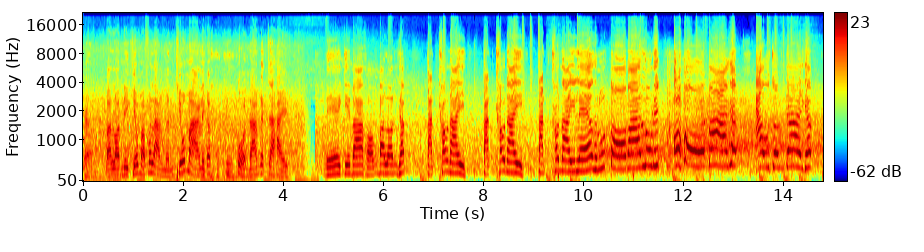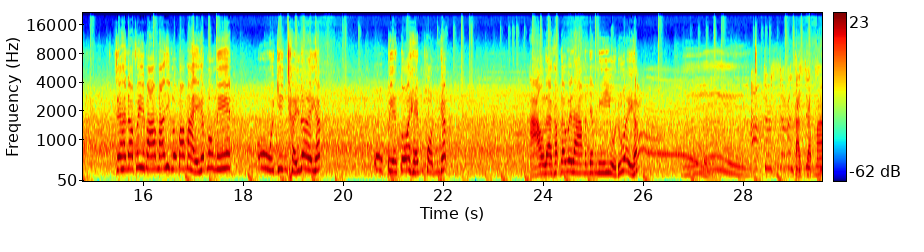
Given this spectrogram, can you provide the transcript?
แบบบาลอนนี่เคี้ยวหมากฝรั่งเหมือนเคี้ยวหมากเลยครับโกดน้ำกระจาย เนเกบาของบาลอนครับ ตัดเข้าใน ตัดเข้าใน ตัดเข้าในแล้วทะลุต่อมาลูกนี้โอ้โหมาครับ เอาจนได้ครับ เจฮานาฟี่มามาที่ลงมาใหม่ครับลูกนี้โอ้ยิงเฉยเลยครับโอ้เปลี่ยนตัวเห็นผลครับ เอาแล้วครับแล้วเวลามันยังมีอยู่ด้วยครับอืม After 76ตัดกลับมา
